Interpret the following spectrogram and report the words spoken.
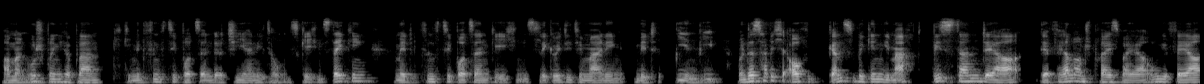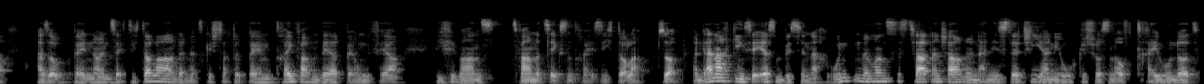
war mein ursprünglicher Plan, ich gehe mit 50% der G-Honey Tokens gehe ich ins Staking, mit 50% gehe ich ins Liquidity Mining mit BNB. Und das habe ich auch ganz zu Beginn gemacht, bis dann der, der Fair Launch Preis war ja ungefähr also bei 69 Dollar und dann hat es gestartet beim dreifachen Wert bei ungefähr, wie viel waren es? 236 Dollar. So, und danach ging es ja erst ein bisschen nach unten, wenn wir uns das Chart anschauen und dann ist der Gianni hochgeschossen auf 300,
